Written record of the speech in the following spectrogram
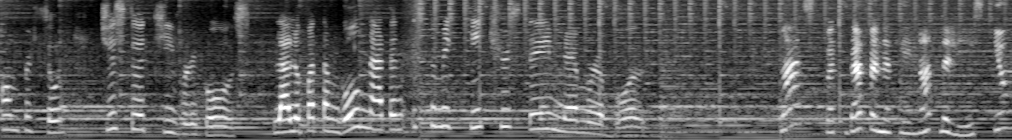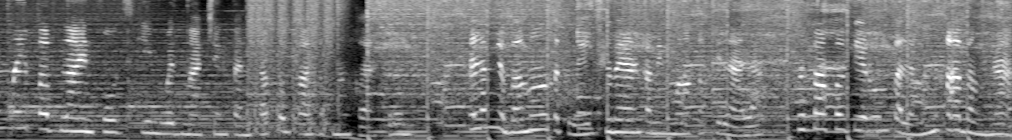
comfort zone just to achieve our goals. Lalo pat ang goal natin is to make Teacher's Day memorable. Last but definitely not the least, yung may pa-blindfold scheme with matching kanta pagpasok ng classroom. Alam nyo ba mga katwigs na meron kaming mga kakilala na faculty room pa lang nakaabang na.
